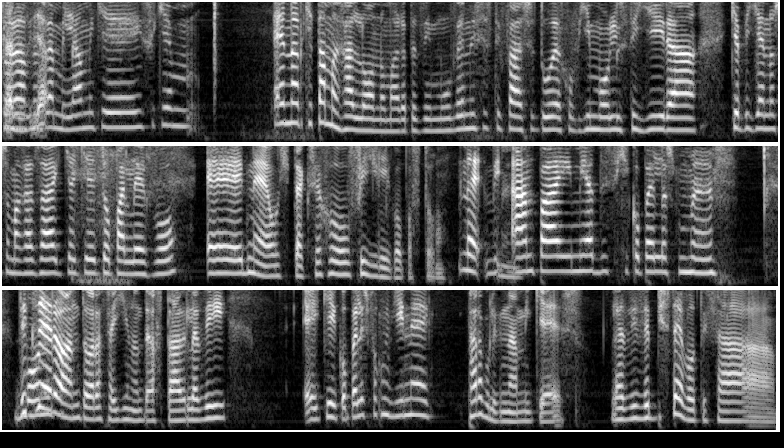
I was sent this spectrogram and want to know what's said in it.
Τώρα κάνει δουλειά. βέβαια μιλάμε και είσαι και ένα αρκετά μεγάλο όνομα, ρε παιδί μου. Δεν είσαι στη φάση του έχω βγει μόλις στη γύρα και πηγαίνω σε μαγαζάκια και το παλεύω. Ε, ναι, όχι, εντάξει, έχω φύγει λίγο από αυτό. Ναι, δι- αν πάει μια αντίστοιχη κοπέλα, ας πούμε. Δεν μόνη ξέρω της- αν τώρα θα γίνονται αυτά. Δηλαδή, ε, και οι κοπέλες που έχουν βγει είναι πάρα πολύ δυναμικές. Δηλαδή, δεν πιστεύω ότι θα...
